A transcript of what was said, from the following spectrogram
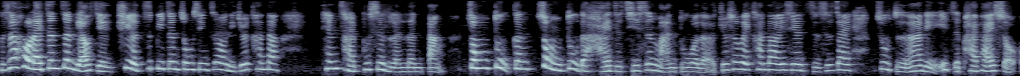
可是后来真正了解，去了自闭症中心之后，你就会看到。天才不是人人当，中度跟重度的孩子其实蛮多的，就是会看到一些只是在柱子那里一直拍拍手，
